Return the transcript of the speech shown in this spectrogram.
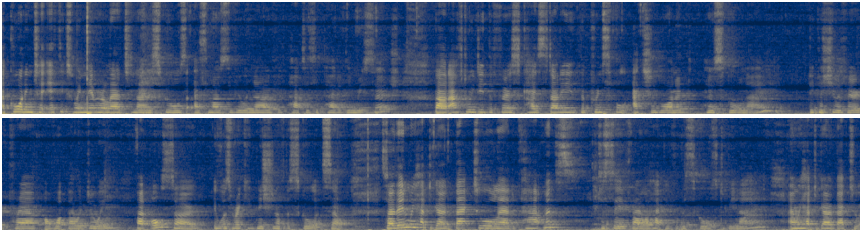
according to ethics, we're never allowed to name schools, as most of you will know if you've participated in research. But after we did the first case study, the principal actually wanted her school named because she was very proud of what they were doing, but also it was recognition of the school itself. So then we had to go back to all our departments to see if they were happy for the schools to be named, and we had to go back to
